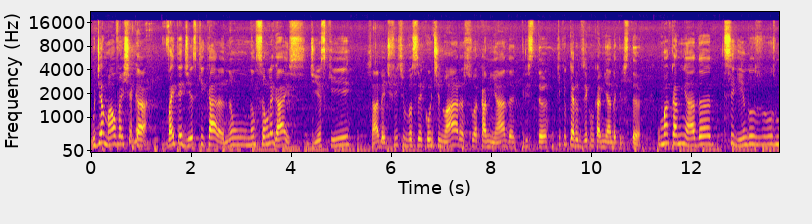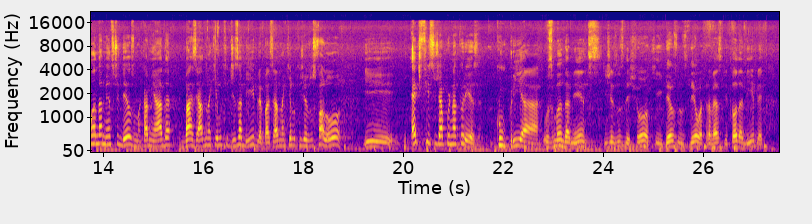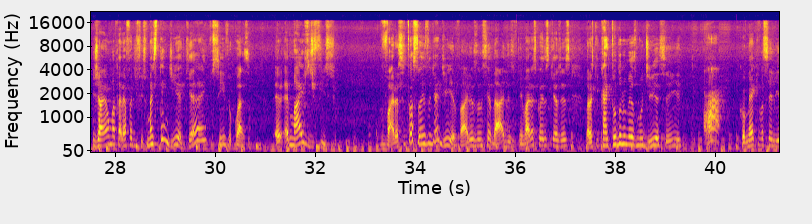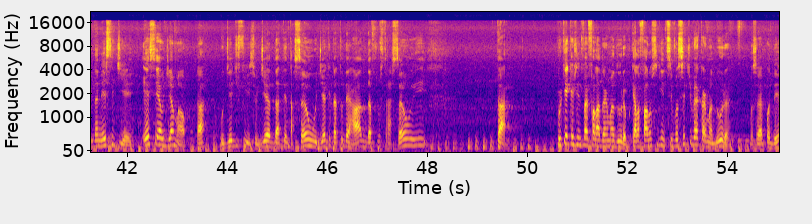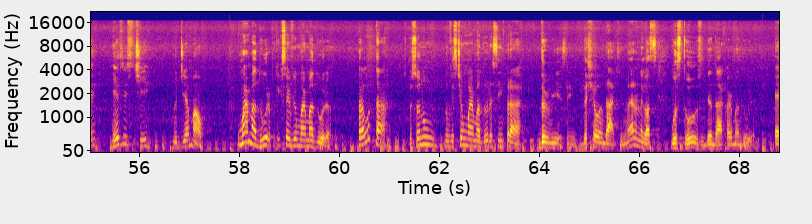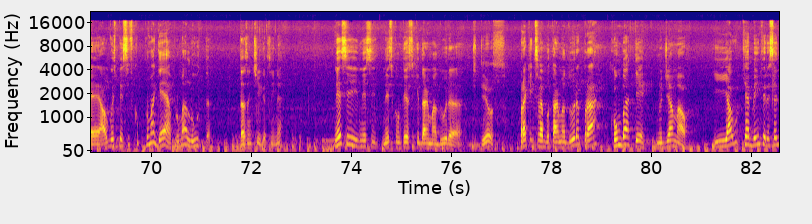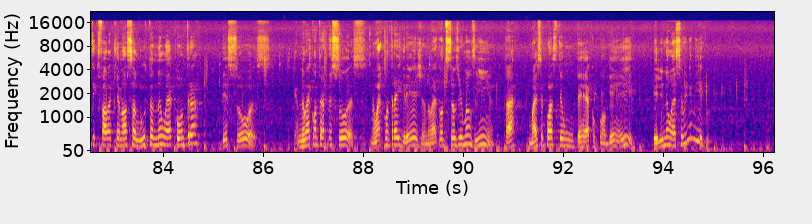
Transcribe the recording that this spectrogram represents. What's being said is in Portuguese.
O dia mal vai chegar. Vai ter dias que, cara, não, não são legais. Dias que, sabe, é difícil você continuar a sua caminhada cristã. O que, que eu quero dizer com caminhada cristã? Uma caminhada seguindo os, os mandamentos de Deus, uma caminhada baseada naquilo que diz a Bíblia, baseado naquilo que Jesus falou. E é difícil já por natureza cumprir a, os mandamentos que Jesus deixou, que Deus nos deu através de toda a Bíblia, já é uma tarefa difícil. Mas tem dia que é impossível quase. É, é mais difícil. Várias situações do dia a dia, várias ansiedades, tem várias coisas que às vezes parece que cai tudo no mesmo dia, assim. E, ah, como é que você lida nesse dia? Esse é o dia mal, tá? O dia difícil, o dia da tentação, o dia que dá tudo errado, da frustração e. Tá, por que, que a gente vai falar da armadura? Porque ela fala o seguinte: se você tiver com a armadura, você vai poder resistir no dia mal. Uma armadura, por que, que serviu uma armadura? Para lutar. As pessoas não, não vestiam uma armadura assim para dormir, assim, deixa eu andar aqui. Não era um negócio gostoso de andar com a armadura. É algo específico para uma guerra, para uma luta das antigas, assim, né? Nesse, nesse, nesse contexto aqui da armadura de Deus, para que, que você vai botar armadura? Para combater no dia mal. E algo que é bem interessante é que fala que a nossa luta não é contra pessoas. Não é contra pessoas, não é contra a igreja, não é contra seus irmãozinhos, tá? Mas você pode ter um perreco com alguém aí, ele não é seu inimigo.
